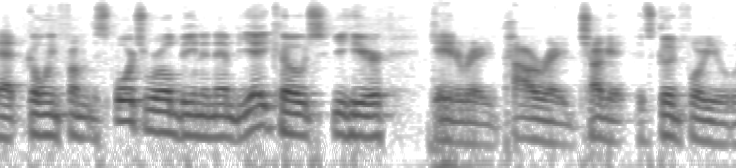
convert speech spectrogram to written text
that going from the sports world, being an NBA coach, you hear Gatorade, Powerade, chug it, it's good for you,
